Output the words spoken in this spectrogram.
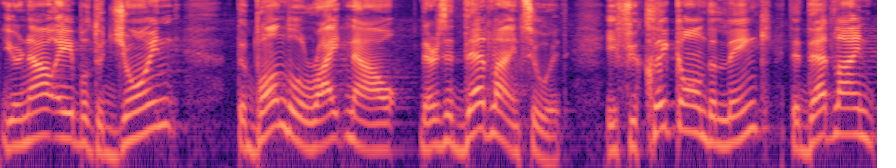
you're now able to join the bundle right now. There's a deadline to it. If you click on the link, the deadline,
